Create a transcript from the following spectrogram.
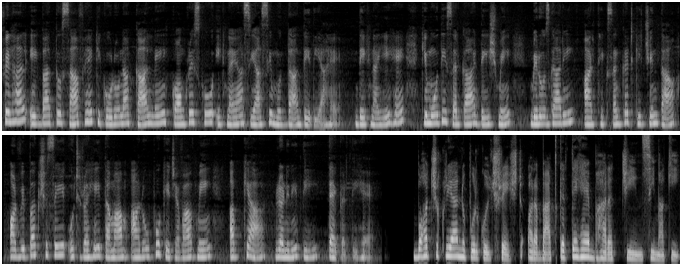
फ़िलहाल एक बात तो साफ़ है कि कोरोना काल ने कांग्रेस को एक नया सियासी मुद्दा दे दिया है। देखना ये है कि मोदी सरकार देश में बेरोजगारी, आर्थिक संकट की चिंता और विपक्ष से उठ रहे तमाम आरोपों के जवाब में अब क्या रणनीति तय करती है। बहुत शुक्रिया नुपुर कुलश्रेष्ठ और अब बात करते हैं भारत चीन सीमा की।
